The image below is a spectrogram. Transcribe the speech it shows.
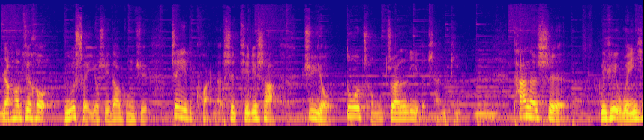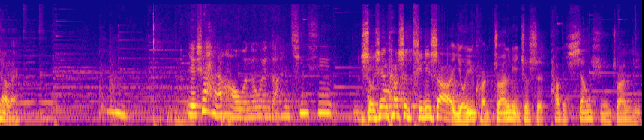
然后最后补水又是一道工序。这一款呢是缇丽莎具有多重专利的产品。嗯，它呢是，你可以闻一下来。嗯，也是很好闻的味道，很清新。首先，它是提丽莎有一款专利，就是它的香薰专利。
